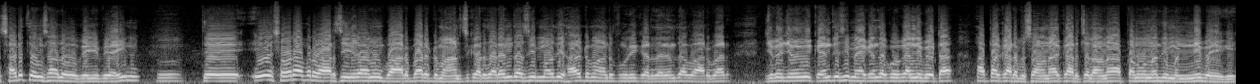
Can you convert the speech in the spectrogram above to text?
3.5 ਸਾਲ ਹੋ ਗਏ ਜੀ ਵਿਆਹੀ ਨੂੰ। ਤੇ ਇਹ ਸਹੁਰਾ ਪਰਿਵਾਰ ਸੀ ਜਿਹੜਾ ਉਹਨੂੰ ਬਾਰ-ਬਾਰ ਡਿਮਾਂਡਸ ਕਰਦਾ ਰਹਿੰਦਾ ਸੀ। ਮੈਂ ਉਹਦੀ ਹਰ ਡਿਮਾਂਡ ਪੂਰੀ ਕਰਦਾ ਰਹਿੰਦਾ ਬਾਰ-ਬਾਰ ਜਿਵੇਂ ਜਿਵੇਂ ਵੀ ਕਹਿੰਦੀ ਸੀ ਮੈਂ ਕਹਿੰਦਾ ਕੋਈ ਗੱਲ ਨਹੀਂ ਬੇਟਾ ਆਪਾਂ ਘਰ ਵਸਾਉਣਾ ਘਰ ਚਲਾਉਣਾ ਆਪਾਂ ਨੂੰ ਉਹਨਾਂ ਦੀ ਮੰਨਣੀ ਪਏਗੀ।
